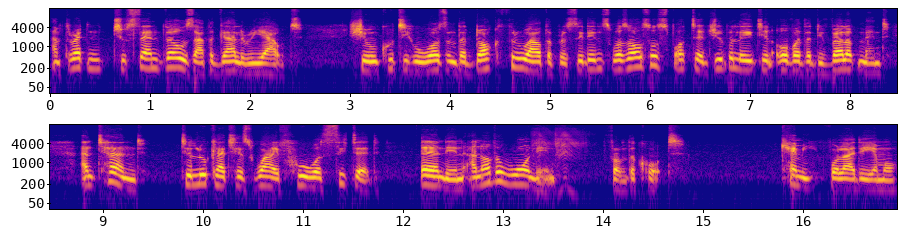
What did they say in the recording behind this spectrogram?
and threatened to send those at the gallery out. Seun Kuti, who was in the dock throughout the proceedings, was also spotted jubilating over the development and turned to look at his wife, who was seated earning another warning from the court. Kemi Foladeyemo,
